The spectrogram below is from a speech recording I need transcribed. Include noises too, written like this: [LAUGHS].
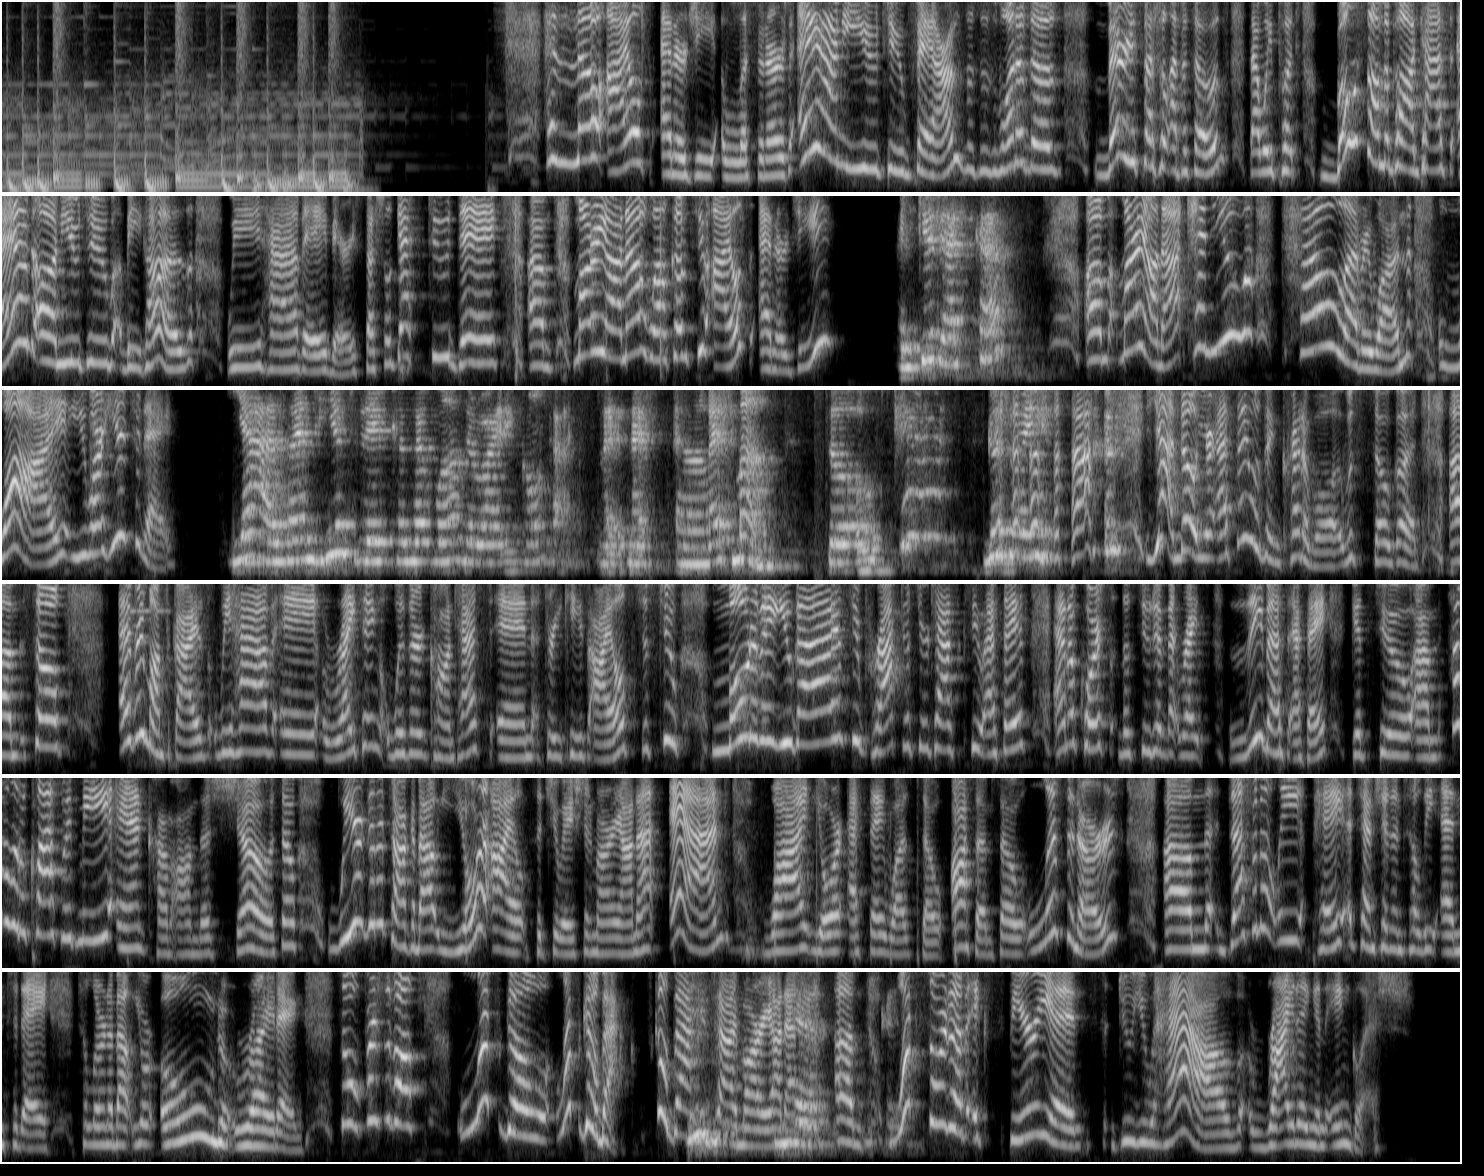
Energy listeners and YouTube fans. This is one of those very special episodes that we put both on the podcast and on YouTube because we have a very special guest today. Um, Mariana, welcome to IELTS Energy. Thank you, Jessica. Um, Mariana, can you tell everyone why you are here today? Yes, I'm here today because I won the writing contest last uh, last month. So yes, good me. [LAUGHS] yeah, no, your essay was incredible. It was so good. Um, so Every month, guys, we have a writing wizard contest in Three Keys IELTS just to motivate you guys to practice your task two essays. And of course, the student that writes the best essay gets to um, have a little class with me and come on the show. So, we are going to talk about your IELTS situation, Mariana, and why your essay was so awesome. So, listeners, um, definitely pay attention until the end today to learn about your own own writing. So first of all, let's go let's go back. Let's go back in time, [LAUGHS] Mariana. Yeah. Um, Okay. What sort of experience do you have writing in English?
